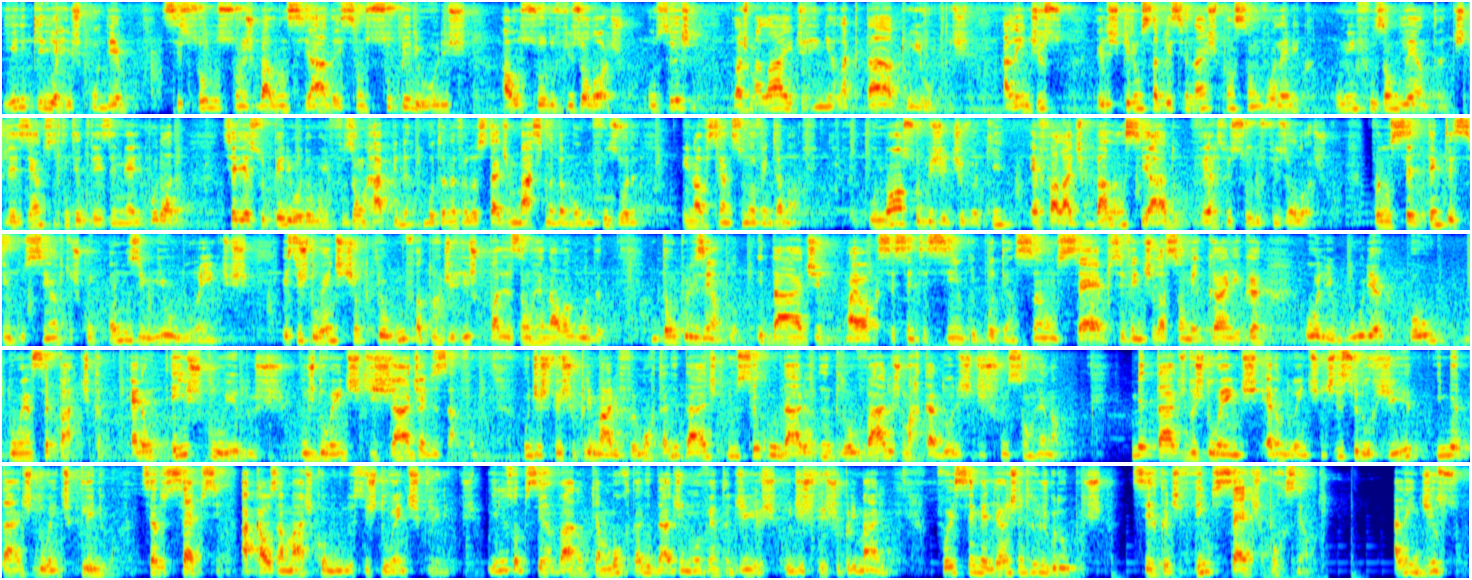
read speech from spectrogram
E ele queria responder se soluções balanceadas são superiores ao soro fisiológico, ou seja, plasma light, ringer lactato e outras. Além disso, eles queriam saber se na expansão volêmica uma infusão lenta de 333 ml por hora seria superior a uma infusão rápida, botando a velocidade máxima da bomba infusora em 999. O nosso objetivo aqui é falar de balanceado versus soro fisiológico. Foram 75 centros com 11 mil doentes. Esses doentes tinham que ter algum fator de risco para lesão renal aguda. Então, por exemplo, idade maior que 65, hipotensão, sepse, ventilação mecânica, oligúria ou doença hepática. Eram excluídos os doentes que já dialisavam. O desfecho primário foi mortalidade e o secundário entrou vários marcadores de disfunção renal. Metade dos doentes eram doentes de cirurgia e metade doente clínico, sendo sepse a causa mais comum desses doentes clínicos. E eles observaram que a mortalidade em 90 dias, o desfecho primário, foi semelhante entre os grupos, cerca de 27%. Além disso,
